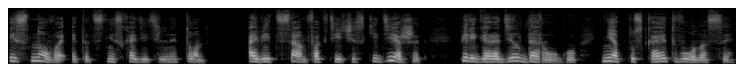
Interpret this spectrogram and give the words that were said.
И снова этот снисходительный тон, а ведь сам фактически держит, перегородил дорогу, не отпускает волосы.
